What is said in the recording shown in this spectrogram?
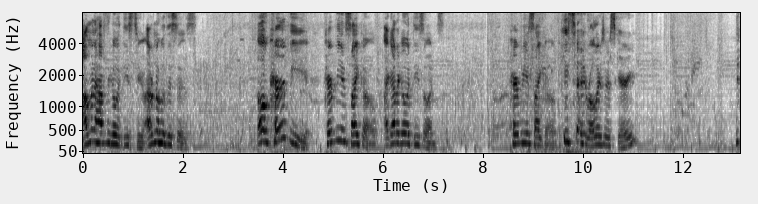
I'm gonna have to go with these two. I don't know who this is. Oh, Kirby! Kirby and Psycho. I gotta go with these ones. Kirby and Psycho. He said rollers are scary?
